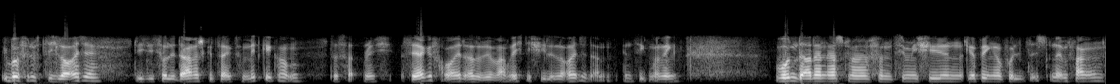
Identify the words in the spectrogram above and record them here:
über 50 Leute, die sich solidarisch gezeigt haben, mitgekommen. Das hat mich sehr gefreut. Also wir waren richtig viele Leute dann in Sigmaringen wurden da dann erstmal von ziemlich vielen Göppinger Polizisten empfangen,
